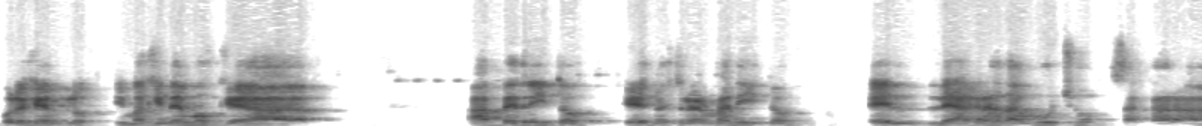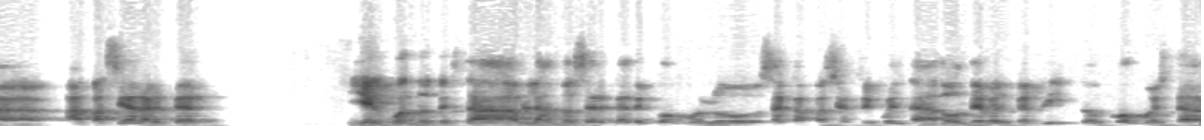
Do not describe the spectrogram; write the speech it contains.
Por ejemplo, imaginemos que a, a Pedrito, que es nuestro hermanito, él le agrada mucho sacar a, pasear al perro. Y él cuando te está hablando acerca de cómo lo saca a pasear, te cuenta a dónde va el perrito, cómo está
